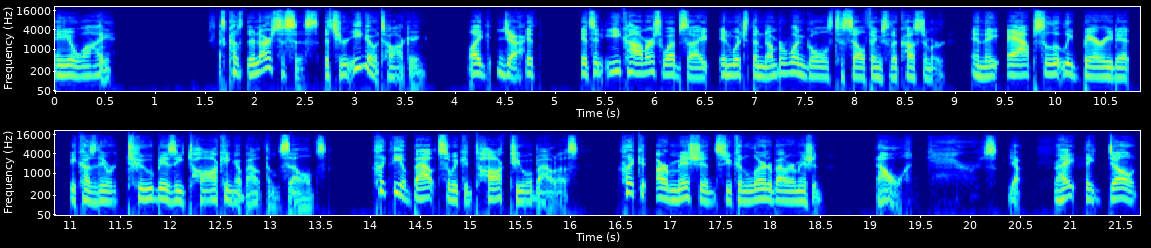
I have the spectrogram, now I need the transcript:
And you know why? It's because they're narcissists. It's your ego talking. Like, yeah, it, it's an e-commerce website in which the number one goal is to sell things to the customer, and they absolutely buried it because they were too busy talking about themselves. Click the about so we can talk to you about us click our mission so you can learn about our mission. No one cares. Yep. Right? They don't.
